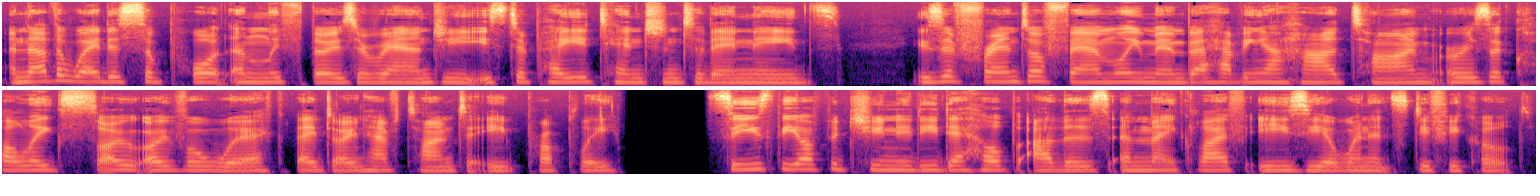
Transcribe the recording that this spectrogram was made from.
Another way to support and lift those around you is to pay attention to their needs. Is a friend or family member having a hard time, or is a colleague so overworked they don't have time to eat properly? Seize the opportunity to help others and make life easier when it's difficult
